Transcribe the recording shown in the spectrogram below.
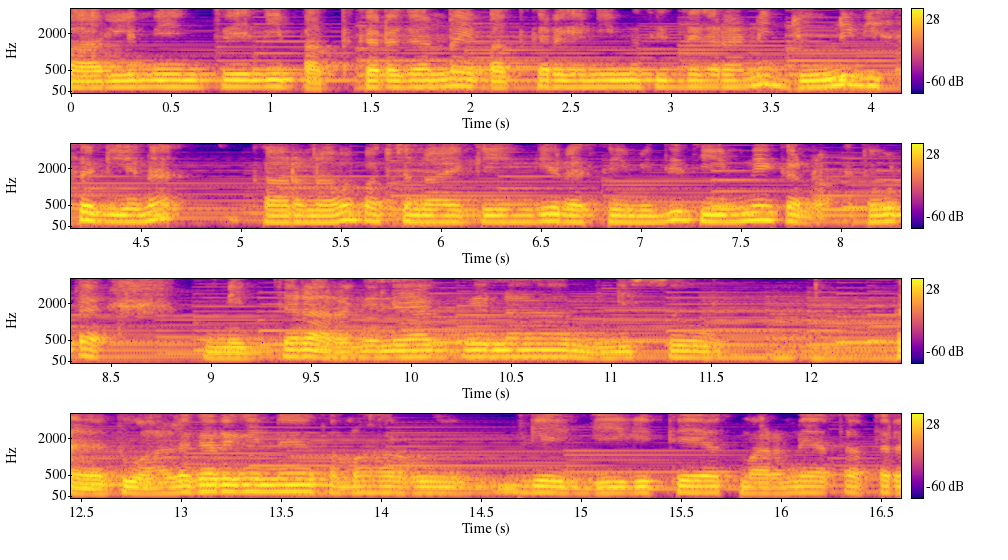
පාර්ලිමේන්තුවේදී පත් කරගන්න පත් කර ගැනීම සිද්ධ කරන්නේ ජූලි විස්ස කියන කාරණාව පක්ෂනායකන්ගේ රැස්වීමදි තීරණය කරනවා. එතකොට මිත්තර අරගලයක් වෙලා මිනිස්සු තුවාල කරගෙන සමහරුගේ ජීවිතයත් මරණයත් අතර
